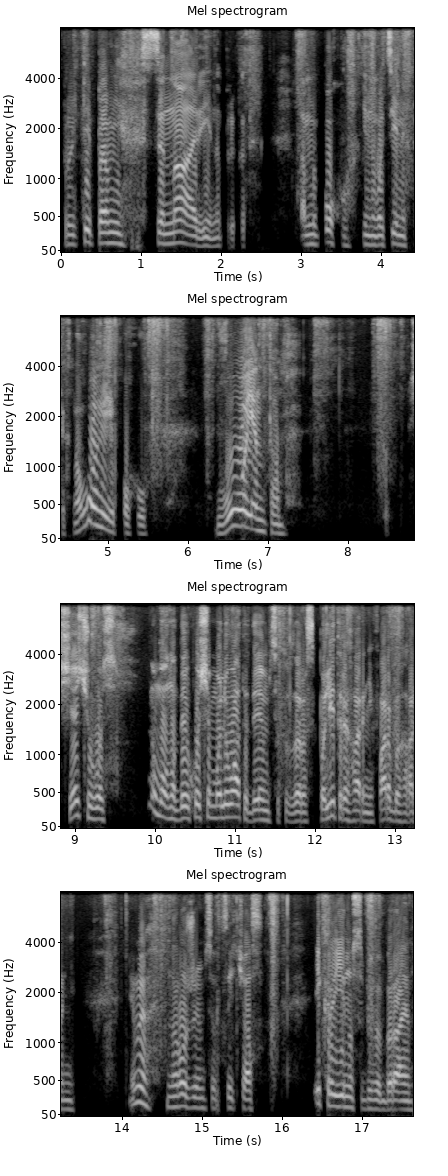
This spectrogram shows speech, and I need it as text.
пройти певні сценарії, наприклад. Там епоху інноваційних технологій, епоху воєн, там ще чогось. Ну, мовно, де хочемо малювати, дивимося, тут зараз палітри гарні, фарби гарні. І ми народжуємося в цей час. І країну собі вибираємо.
